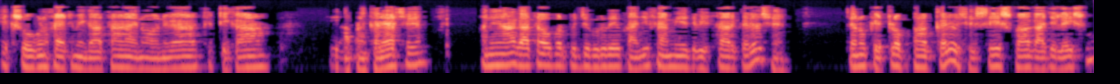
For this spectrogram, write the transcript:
એકસો ઓગણસાઠમી ગાથા એનો અન્વયાર્થ ટીકા એ આપણે કર્યા છે. અને આ ગાથા ઉપર પૂજ્ય ગુરુદેવ કાંજી સ્વામીએ જે વિસ્તાર કર્યો છે, તેનો કેટલો ભાગ કર્યો છે, શેષ ભાગ આજે લઈશું.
